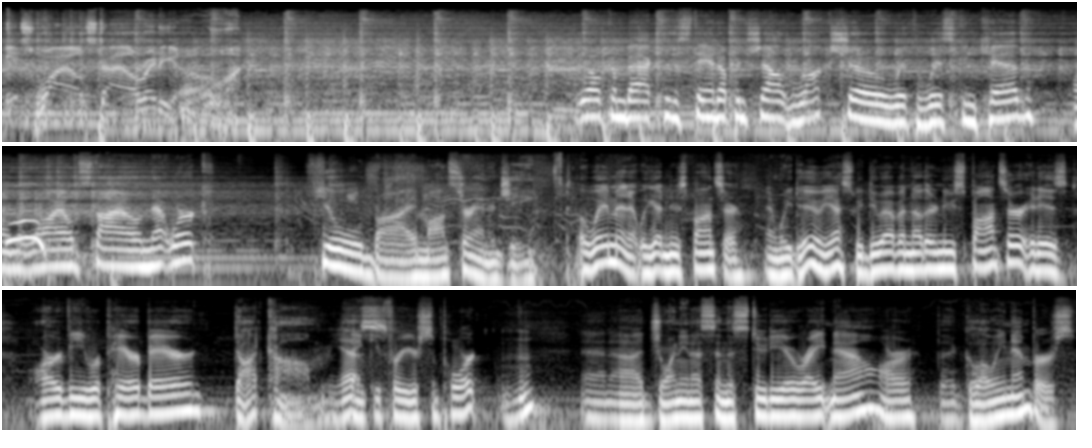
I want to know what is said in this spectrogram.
it's Wylde Style Radio. Welcome back to the Stand Up and Shout Rock Show with Wisk and Kev on the Wylde Style Network, fueled by Monster Energy. Oh, wait a minute. We got a new sponsor. And we do, yes, we do have another new sponsor. It is RVRepairBear.com. Yes. Thank you for your support. Mm-hmm. And uh, joining us in the studio right now are the Glowing Embers.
